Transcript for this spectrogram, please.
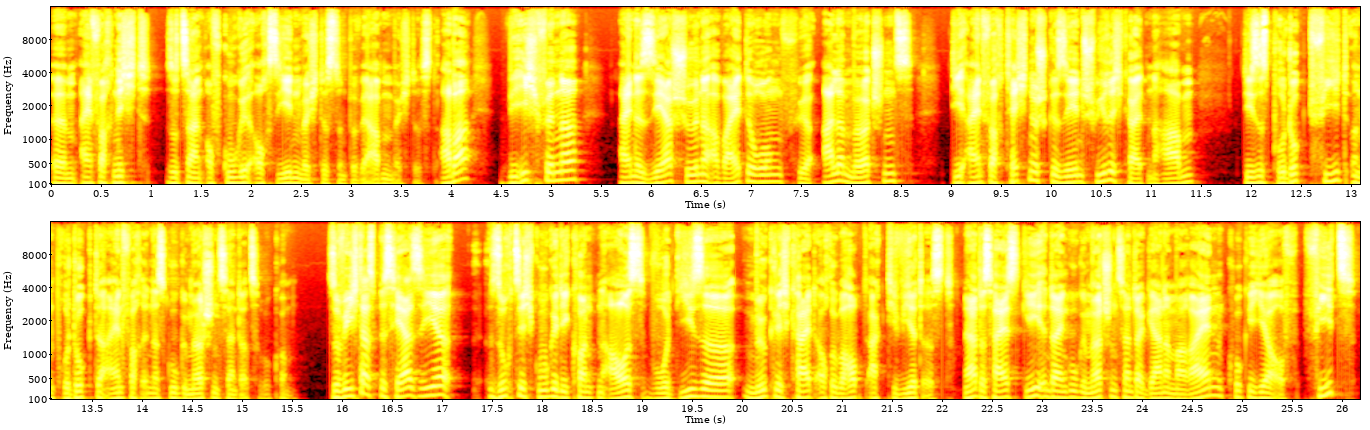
ähm, einfach nicht sozusagen auf Google auch sehen möchtest und bewerben möchtest. Aber wie ich finde, eine sehr schöne Erweiterung für alle Merchants, die einfach technisch gesehen Schwierigkeiten haben, dieses Produktfeed und Produkte einfach in das Google Merchant Center zu bekommen. So wie ich das bisher sehe, sucht sich Google die Konten aus, wo diese Möglichkeit auch überhaupt aktiviert ist. Ja, das heißt, geh in dein Google Merchant Center gerne mal rein, gucke hier auf Feeds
